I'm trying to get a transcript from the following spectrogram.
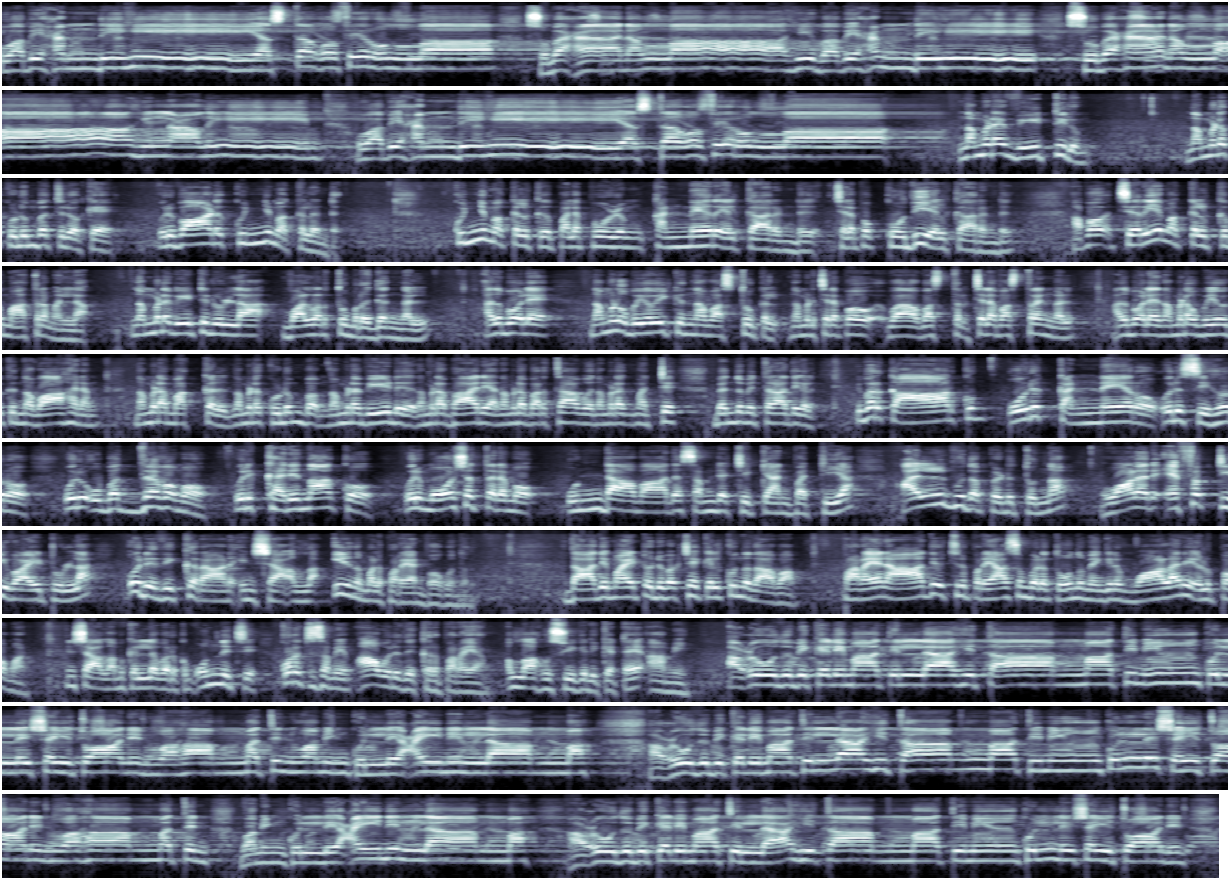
സുബ്ഹാനല്ലാഹിൽ يستغفر الله അസ്തഗ്ഫിറുല്ലാഹ് സുബ്ഹാനല്ലാഹി وبحمده സുബ്ഹാനല്ലാഹിൽ അലീം العظيم وبحمده يستغفر അസ്തഗ്ഫിറുല്ലാഹ് നമ്മുടെ വീട്ടിലും നമ്മുടെ കുടുംബത്തിലൊക്കെ ഒരുപാട് കുഞ്ഞു മക്കളുണ്ട്. കുഞ്ഞു മക്കൾക്ക് പലപ്പോഴും കണ്ണേർ ഏൽക്കാറുണ്ട് ചിലപ്പോൾ കൊതി ഏൽക്കാറുണ്ട്. അപ്പോൾ ചെറിയ മക്കൾക്ക് മാത്രമല്ല നമ്മുടെ വീട്ടിലുള്ള വളർത്തു മൃഗങ്ങൾ അതുപോലെ നമ്മൾ ഉപയോഗിക്കുന്ന വസ്തുക്കൾ നമ്മുടെ ചിലപ്പോൾ വസ്ത്ര ചില വസ്ത്രങ്ങൾ അതുപോലെ നമ്മുടെ ഉപയോഗിക്കുന്ന വാഹനം നമ്മുടെ മക്കൾ നമ്മുടെ കുടുംബം നമ്മുടെ വീട് നമ്മുടെ ഭാര്യ നമ്മുടെ ഭർത്താവ് നമ്മുടെ മറ്റ് ബന്ധുമിത്രാദികൾ ഇവർക്കാർക്കും ഒരു കണ്ണേറോ ഒരു സിഹറോ ഒരു ഉപദ്രവമോ ഒരു കരിനാക്കോ ഒരു മോശത്തരമോ ഉണ്ടാവാതെ സംരക്ഷിക്കാൻ പറ്റിയ അത്ഭുതപ്പെടുത്തുന്ന വളരെ എഫക്റ്റീവായിട്ടുള്ള ഒരു ദിക്കറാണ് ഇൻഷാ അല്ല ഇനി നമ്മൾ പറയാൻ പോകുന്നത്. ഇതാദ്യമായിട്ട് ഒരുപക്ഷെ കേൾക്കുന്നതാവാം. പറയാൻ ആദ്യം ഇച്ചിരി പ്രയാസം പോലെ തോന്നുമെങ്കിലും വളരെ എളുപ്പമാണ് ഇൻഷാ അല്ലാ നമുക്ക് എല്ലാവർക്കും ഒന്നിച്ച് കുറച്ച് സമയം ആ ഒരു ദിക്കർ പറയാം അള്ളാഹു സ്വീകരിക്കട്ടെ ആമീൻ أعوذ بكلمات الله التامات من كل شيطان وهامة ومن كل عين لامة أعوذ بكلمات الله التامات من كل شيطان وهامة ومن كل عين لامة أعوذ بكلمات الله التامات من كل شيطان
